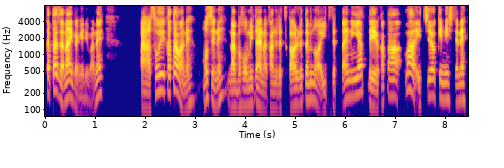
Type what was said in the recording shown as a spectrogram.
方じゃない限りはね、ああ、そういう方はね、もしね、ラブホみたいな感じで使われてるのは絶対に嫌っていう方は一応気にしてね、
